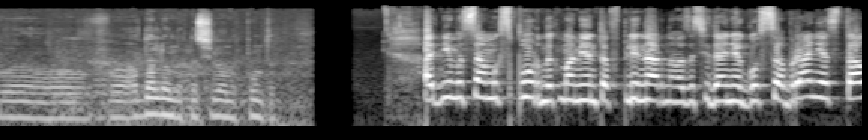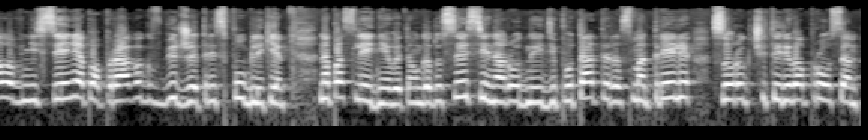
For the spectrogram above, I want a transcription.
э, в отдаленных населенных пунктах. Одним из самых спорных моментов пленарного заседания Госсобрания стало внесение поправок в бюджет республики. На последней в этом году сессии народные депутаты рассмотрели 44 вопроса.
